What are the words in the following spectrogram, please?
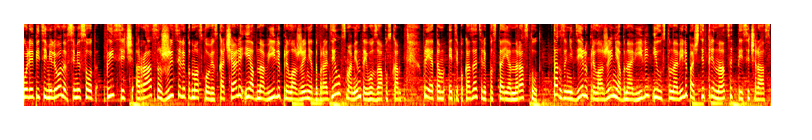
Более 5 миллионов 700 тысяч раз жители Подмосковья скачали и обновили приложение «Добродел» с момента его запуска. При этом эти показатели постоянно растут. Так, за неделю приложение обновили и установили почти 13 тысяч раз.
